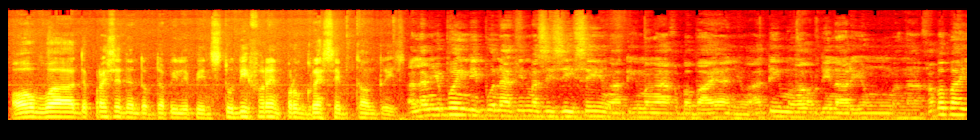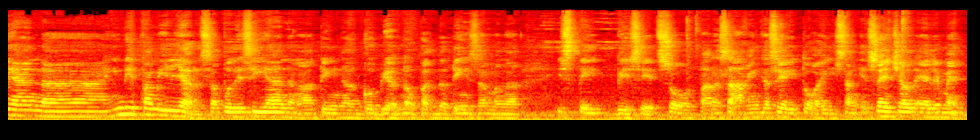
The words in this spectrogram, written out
of uh, the President of the Philippines to different progressive countries. Alam niyo po, hindi po natin masisisi yung ating mga kababayan, yung ating mga ordinaryong mga kababayan na hindi pamilyar sa polisiya ng ating uh, gobyerno pagdating sa mga state visits. So, para sa akin kasi ito ay isang essential element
